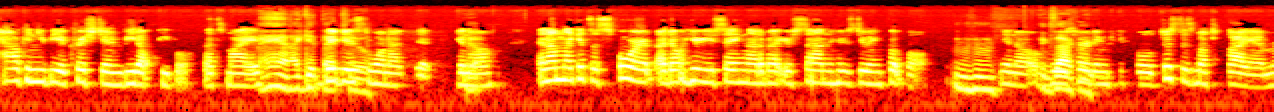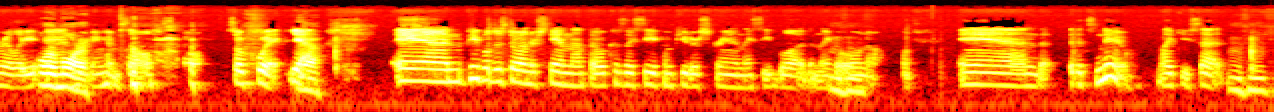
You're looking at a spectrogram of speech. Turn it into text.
how can you be a Christian and beat up people? That's my Man, I get that biggest too. one I get, you Yeah. know. And I'm like, it's a sport. I don't hear you saying that about your son who's doing football. Hmm You know, Exactly. who's hurting people just as much as I am, really, Or more. hurting himself so, so quick. Yeah. And people just don't understand that though, because they see a computer screen and they see blood and they go, Mhm. "Oh no!" And it's new, like you said. hmm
